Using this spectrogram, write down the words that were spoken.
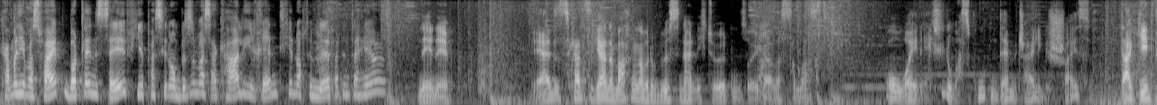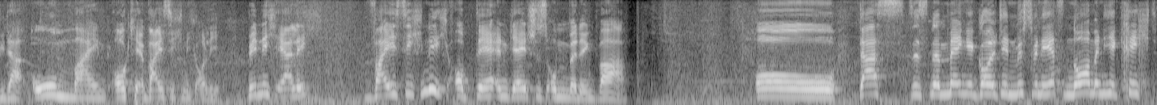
Kann man hier was fighten? Botlane ist safe. Hier passiert noch ein bisschen was. Akali rennt hier noch dem Melfert hinterher. Nee, nee. Ja, das kannst du gerne machen, aber du wirst ihn halt nicht töten. So egal, was du machst. Oh, wait, actually, du machst guten Damage. Heilige Scheiße. Da geht wieder... Oh mein... Okay, weiß ich nicht, Olli. Bin ich ehrlich? Weiß ich nicht, ob der Engages unbedingt war. Oh, das, das ist eine Menge Gold. Den müsst, wenn ihr jetzt Norman hier kriegt,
